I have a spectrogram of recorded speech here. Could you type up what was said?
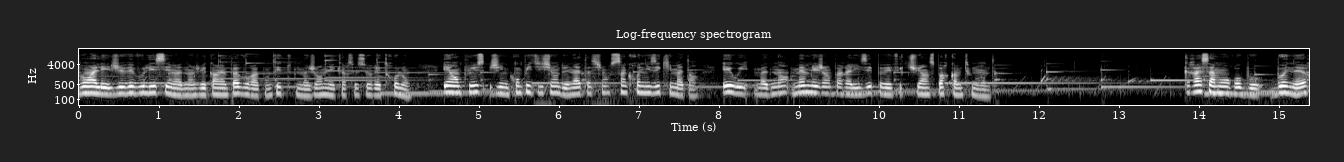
Bon allez, je vais vous laisser maintenant, je vais quand même pas vous raconter toute ma journée car ce serait trop long. Et en plus, j'ai une compétition de natation synchronisée qui m'attend. Et oui, maintenant, même les gens paralysés peuvent effectuer un sport comme tout le monde. Grâce à mon robot Bonheur,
